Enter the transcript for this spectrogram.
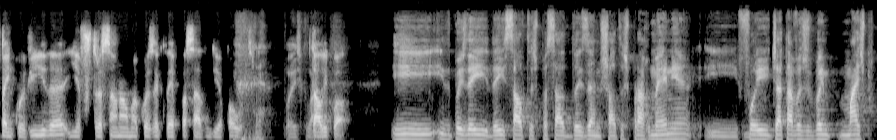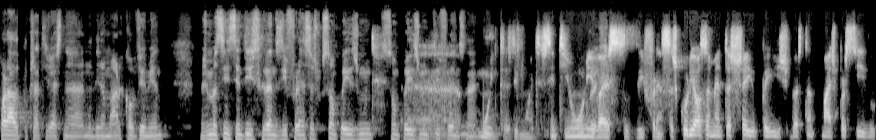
bem com a vida e a frustração não é uma coisa que deve passar de um dia para o outro. pois, claro. Tal e qual. E, e, depois daí, daí saltas, passado dois anos, saltas para a Roménia e foi, já estavas bem mais preparado porque já estiveste na, na, Dinamarca, obviamente, mesmo assim sentiste grandes diferenças porque são países muito, são países muito diferentes, não é? Muitas e muitas, senti um universo pois. de diferenças. Curiosamente achei o país bastante mais parecido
